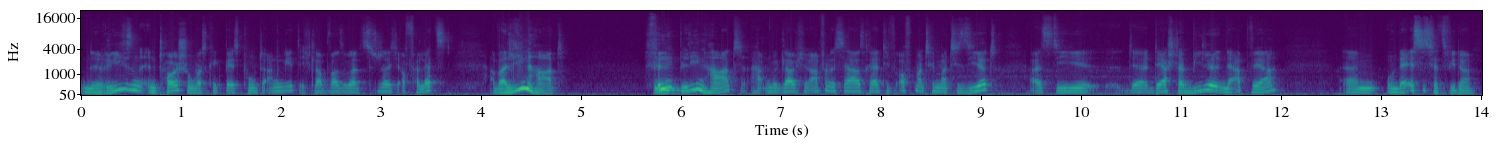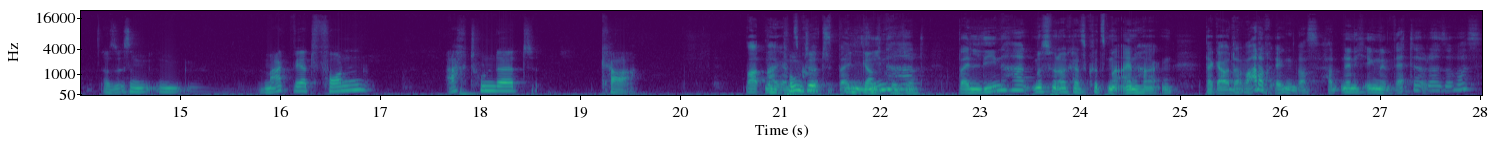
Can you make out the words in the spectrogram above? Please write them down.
eine riesen Enttäuschung, was Kickbase-Punkte angeht. Ich glaube, war sogar zwischenzeitlich auch verletzt. Aber Lienhardt, Philipp hm. Lienhardt hatten wir, glaube ich, am Anfang des Jahres relativ oft mal thematisiert, als die, der, der Stabile in der Abwehr. Ähm, und der ist es jetzt wieder. Also ist ein, ein Marktwert von 800k. Warte mal ganz Punkte kurz. Bei Lienhardt bei Lienhardt müssen wir noch ganz kurz mal einhaken. Da, da war doch irgendwas. Hatten wir nicht irgendeine Wette oder sowas?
